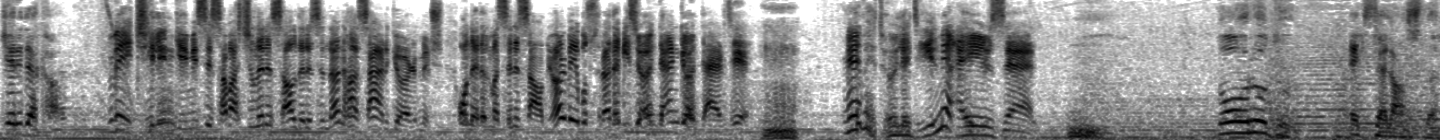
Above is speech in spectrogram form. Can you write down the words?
geride kaldı. Ve Çil'in gemisi savaşçıların saldırısından hasar görmüş. Onarılmasını sağlıyor ve bu sırada bizi önden gönderdi. evet öyle değil mi Eirzel? Doğrudur. Ekselansları.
